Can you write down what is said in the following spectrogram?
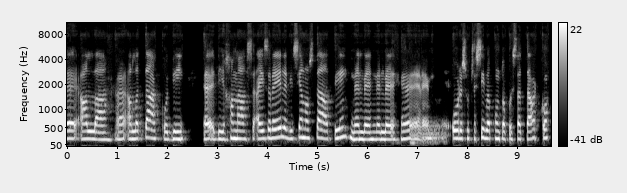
alla, eh, all'attacco di, eh, di, Hamas a Israele, vi siano stati nelle, nelle eh, ore successive appunto a questo attacco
